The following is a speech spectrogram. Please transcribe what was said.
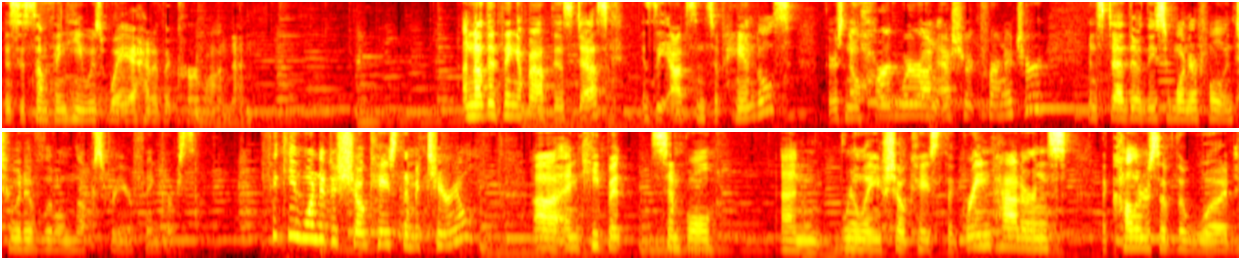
This is something he was way ahead of the curve on then. Another thing about this desk is the absence of handles. There's no hardware on Esherick furniture. Instead, there are these wonderful intuitive little nooks for your fingers. I think he wanted to showcase the material uh, and keep it simple and really showcase the grain patterns, the colors of the wood,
